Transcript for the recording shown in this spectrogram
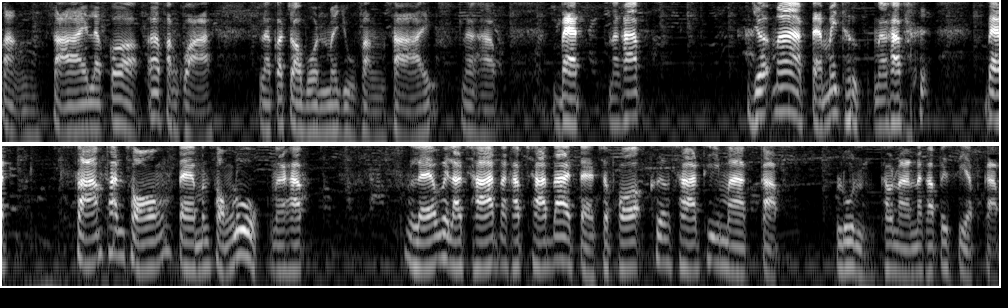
ฝั่งซ้ายแล้วก็เออฝั่งขวา แล้วก็จอบนมาอยู่ฝั่งซ้ายนะครับ แบตนะครับ เยอะมากแต่ไม่ถึกนะครับ แบต3,002แต่มัน 2 ลูกนะครับ แล้วเวลาชาร์จนะครับชาร์จได้แต่เฉพาะเครื่องชาร์จที่มากับ รุ่นเท่านั้นนะครับ ไปเสียบกับ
